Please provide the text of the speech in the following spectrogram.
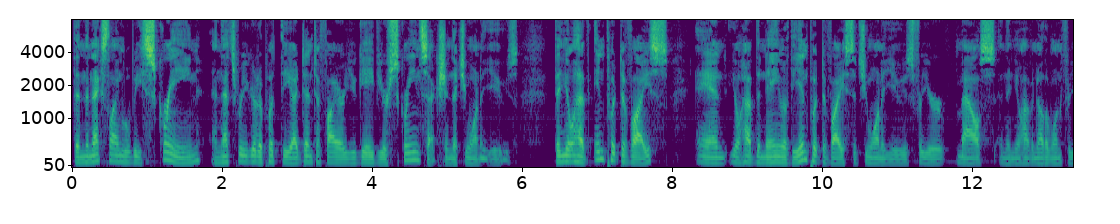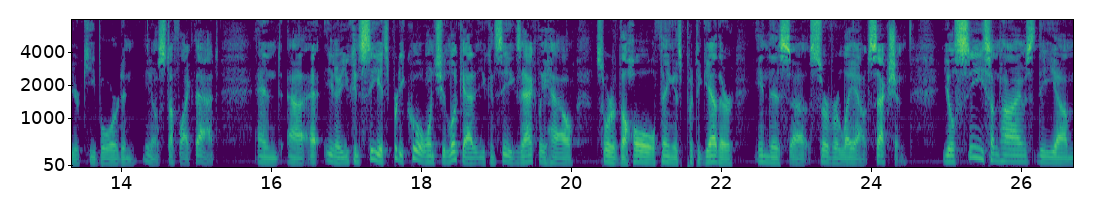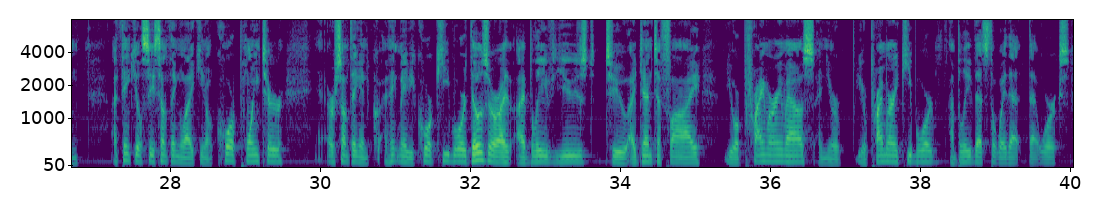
then the next line will be screen, and that's where you're going to put the identifier you gave your screen section that you want to use. Then you'll have input device, and you'll have the name of the input device that you want to use for your mouse, and then you'll have another one for your keyboard, and you know stuff like that. And uh, uh you know you can see it's pretty cool once you look at it. You can see exactly how sort of the whole thing is put together in this uh, server layout section. You'll see sometimes the um, I think you'll see something like you know core pointer or something, and I think maybe core keyboard. Those are, I, I, believe, used to identify your primary mouse and your your primary keyboard. I believe that's the way that that works.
